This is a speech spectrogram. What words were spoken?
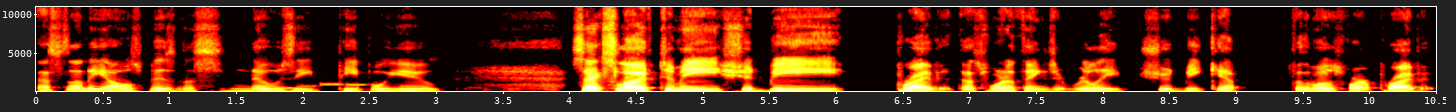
That's none of y'all's business, nosy people. You. Sex life to me should be private. That's one of the things that really should be kept, for the most part, private.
